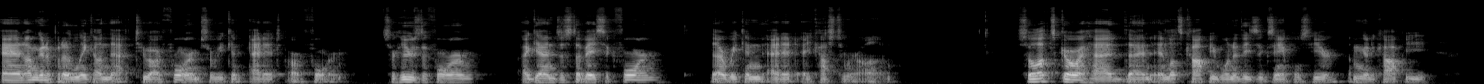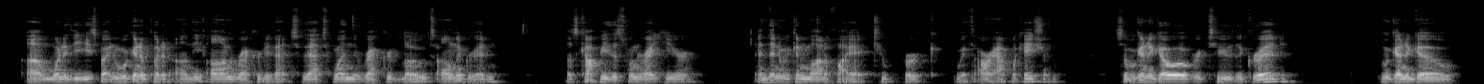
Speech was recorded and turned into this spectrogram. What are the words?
And I'm going to put a link on that to our form so we can edit our form. So here's the form. Again, just a basic form that we can edit a customer on. So let's go ahead then and let's copy one of these examples here. I'm going to copy um, one of these, but and we're going to put it on the on record event. So that's when the record loads on the grid. Let's copy this one right here, and then we can modify it to work with our application. So we're going to go over to the grid. We're going to go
